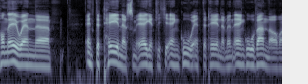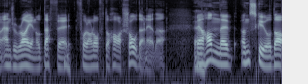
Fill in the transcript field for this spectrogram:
han er jo en uh, entertainer som egentlig ikke er en god entertainer, men er en god venn av han Andrew Ryan, og derfor får han lov til å ha show der nede. Men han eh, ønsker jo da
